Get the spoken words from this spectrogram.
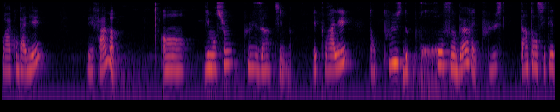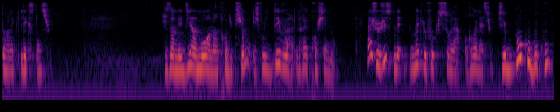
pour accompagner des femmes en dimension plus intime et pour aller dans plus de profondeur et plus d'intensité dans l'expansion. Je vous en ai dit un mot en introduction et je vous le dévoilerai prochainement. Là, je veux juste mettre le focus sur la relation. J'ai beaucoup, beaucoup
